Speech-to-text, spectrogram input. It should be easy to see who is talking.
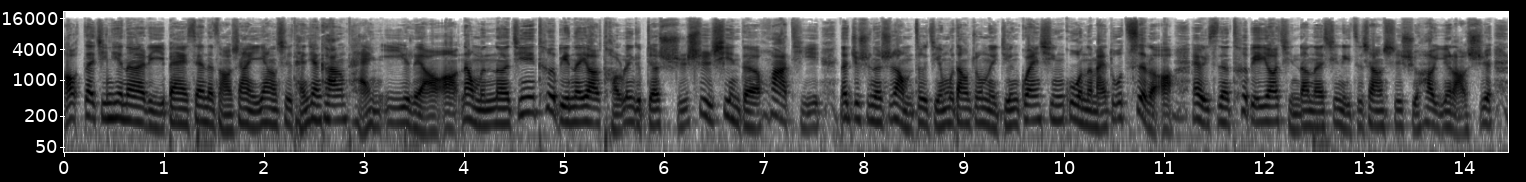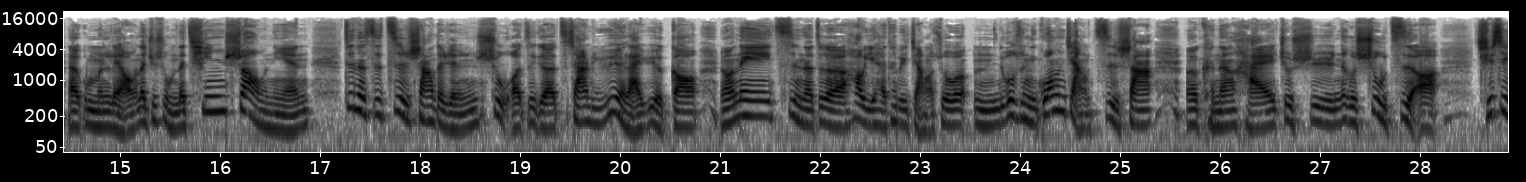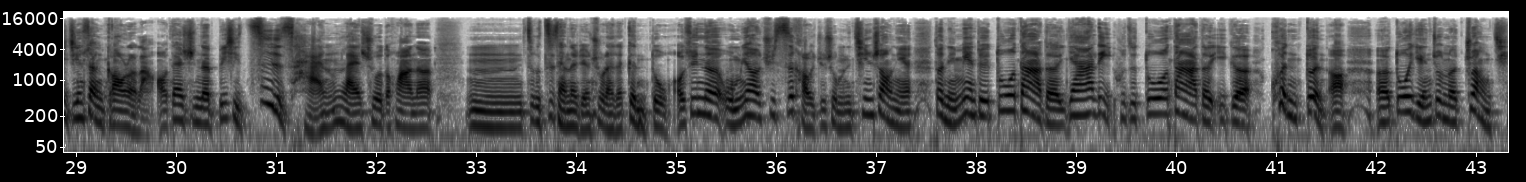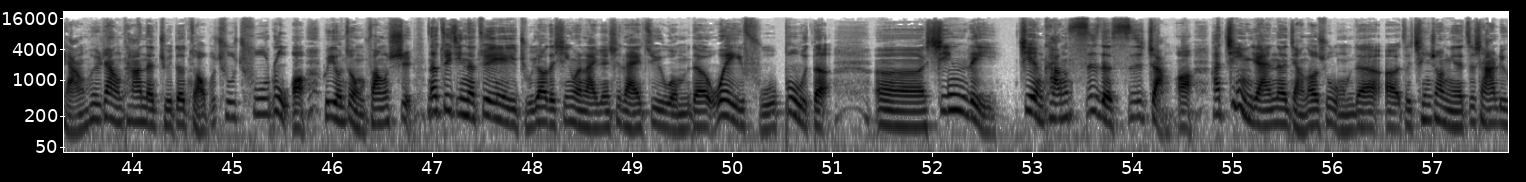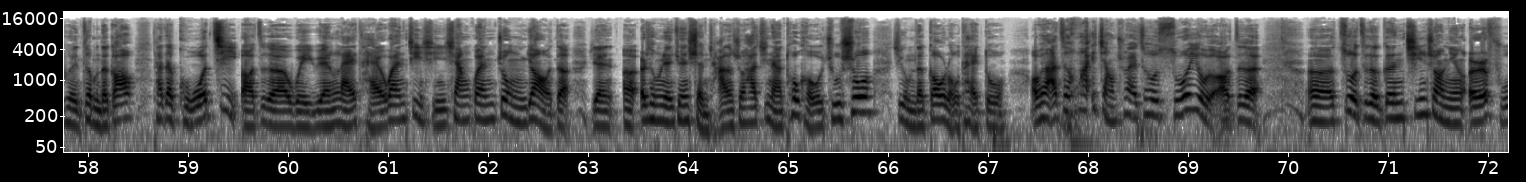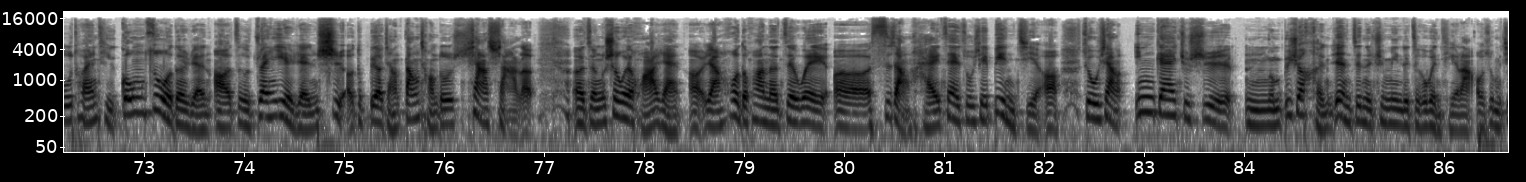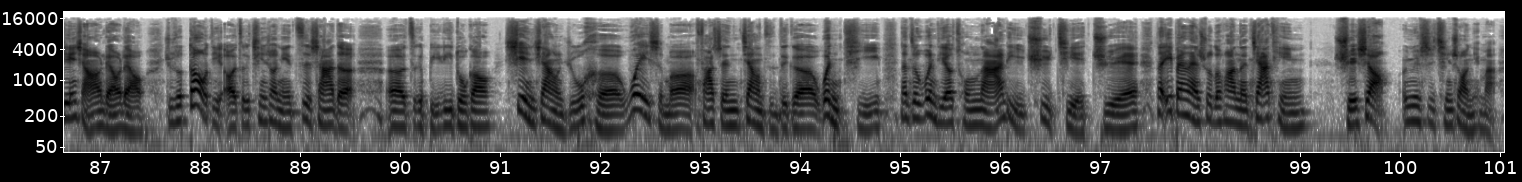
Speaker 1: 好，在今天呢，礼拜三的早上一样是谈健康、谈医疗啊。那我们呢，今天特别呢要讨论一个比较时事性的话题，那就是呢，是让我们这个节目当中呢已经关心过呢蛮多次了啊。还有一次呢，特别邀请到呢心理咨商师许浩仪老师来跟我们聊，那就是我们的青少年真的是自杀的人数啊，这个自杀率越来越高。然后那一次呢，这个浩仪还特别讲了说，嗯，如果说你光讲自杀，呃，可能还就是那个数字啊，其实已经算高了啦哦。但是呢，比起自残来说的话呢，嗯，这个自残的人数来的更多哦，所以呢，我们要去思考的就是我们的青少年到底面对多大的压力或者多大的一个困顿啊，呃，多严重的撞墙会让他呢觉得找不出出路哦，会用这种方式。那最近呢，最主要的新闻来源是来自于我们的卫福部的呃心理。健康司的司长啊，他竟然呢讲到说我们的呃这青少年的自杀率会这么的高，他在国际啊这个委员来台湾进行相关重要的人呃儿童人权审查的时候，他竟然脱口而出说，是我们的高楼太多。哦，他这话一讲出来之后，所有啊这个呃做这个跟青少年儿福团体工作的人啊，这个专业人士啊都不要讲，当场都吓傻了，呃整个社会哗然啊。然后的话呢，这位呃司长还在做一些辩解啊，所以我想。应该就是，嗯，我们必须要很认真的去面对这个问题啦。我说，我们今天想要聊聊，就是说到底，呃，这个青少年自杀的，呃，这个比例多高，现象如何，为什么发生这样子这个问题？那这个问题要从哪里去解决？那一般来说的话呢，家庭、学校，因为是青少年嘛。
